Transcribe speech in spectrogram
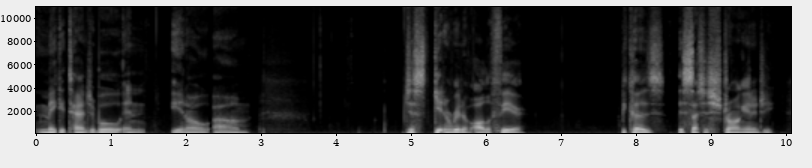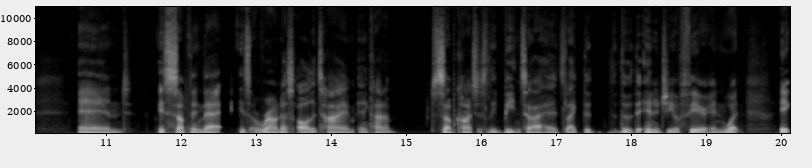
make it tangible and you know um just getting rid of all the fear because it's such a strong energy. And it's something that is around us all the time and kind of subconsciously beating to our heads like the the, the energy of fear and what it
